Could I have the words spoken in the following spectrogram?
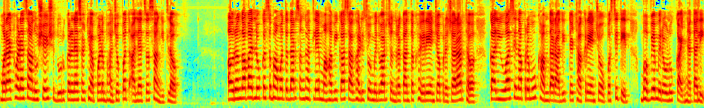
मराठवाड्याचा अनुशेष दूर करण्यासाठी आपण भाजपत आल्याचं सांगितलं. औरंगाबाद लोकसभा मतदारसंघातले महाविकास आघाडीचे उमेदवार चंद्रकांत खैरे यांच्या प्रचारार्थ काल युवासेना प्रमुख आमदार आदित्य ठाकरे यांच्या उपस्थितीत भव्य मिरवणूक काढण्यात आली.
